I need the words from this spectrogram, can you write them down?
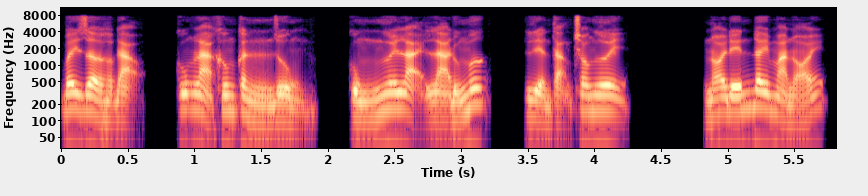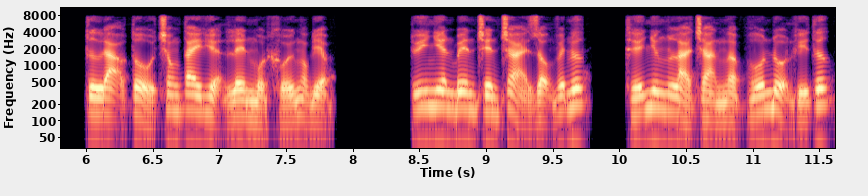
bây giờ hợp đạo, cũng là không cần dùng, cùng ngươi lại là đúng mức, liền tặng cho ngươi. Nói đến đây mà nói, từ đạo tổ trong tay hiện lên một khối ngọc điệp. Tuy nhiên bên trên trải rộng vết nước, thế nhưng là tràn ngập hỗn độn khí tức,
